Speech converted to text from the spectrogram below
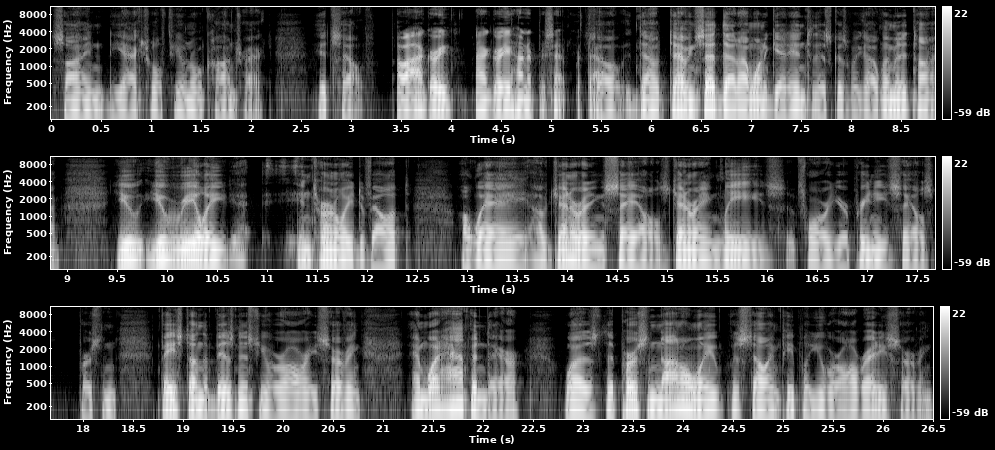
sign the actual funeral contract itself. Oh, I agree. I agree 100% with that. So now, having said that, I want to get into this because we got limited time. You you really internally developed a way of generating sales, generating leads for your pre-need sales person based on the business you were already serving. And what happened there was the person not only was selling people you were already serving,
